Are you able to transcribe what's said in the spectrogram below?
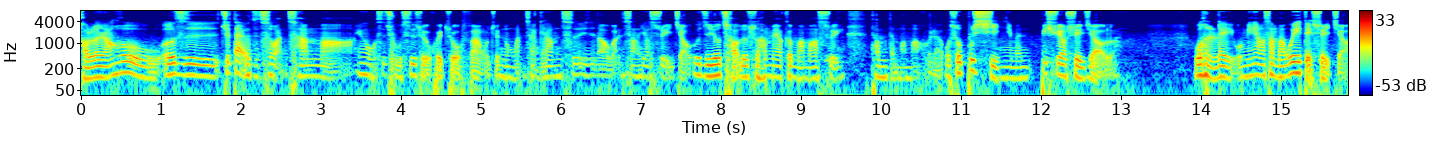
好了，然后儿子就带儿子吃晚餐嘛，因为我是厨师，所以我会做饭，我就弄晚餐给他们吃，一直到晚上要睡觉。儿子又吵着说他们要跟妈妈睡，他们等妈妈回来。我说不行，你们必须要睡觉了，我很累，我明天要上班，我也得睡觉。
